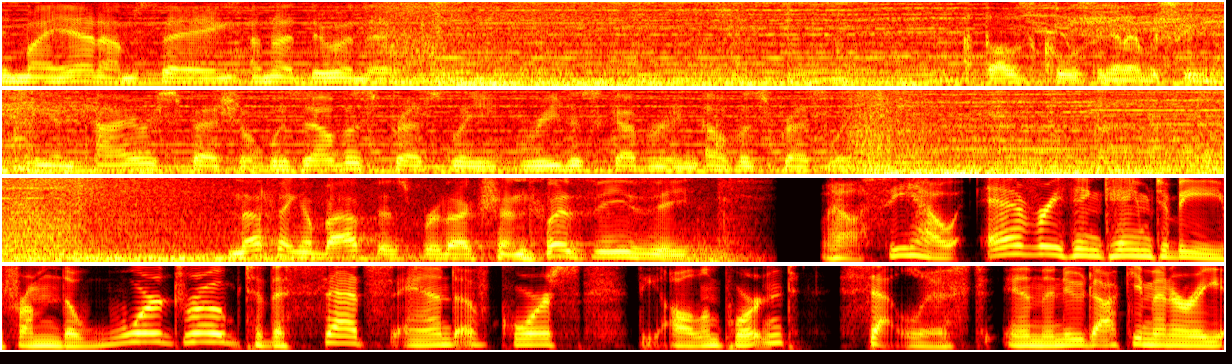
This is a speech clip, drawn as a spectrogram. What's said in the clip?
in my head, I'm saying, I'm not doing this thought it was the coolest thing I'd ever seen. The entire special was Elvis Presley rediscovering Elvis Presley. Nothing about this production was easy. Well, see how everything came to be from the wardrobe to the sets and, of course, the all important set list in the new documentary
